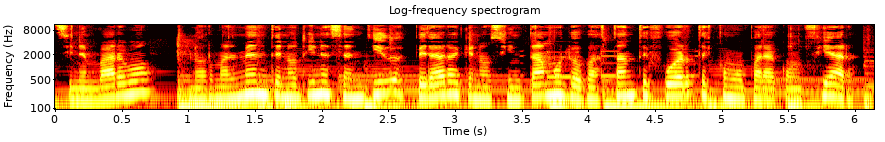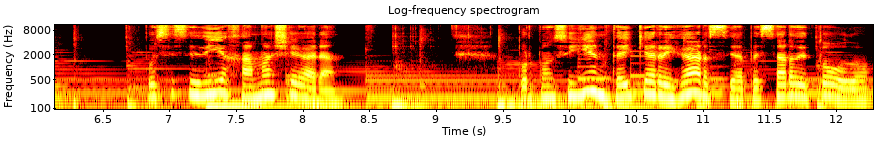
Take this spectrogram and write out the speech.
Sin embargo, normalmente no tiene sentido esperar a que nos sintamos lo bastante fuertes como para confiar, pues ese día jamás llegará. Por consiguiente, hay que arriesgarse a pesar de todo,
